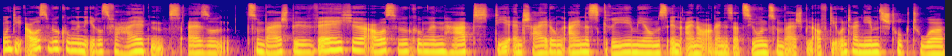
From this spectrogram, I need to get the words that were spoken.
und die Auswirkungen ihres Verhaltens. Also zum Beispiel, welche Auswirkungen hat die Entscheidung eines Gremiums in einer Organisation zum Beispiel auf die Unternehmensstruktur?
